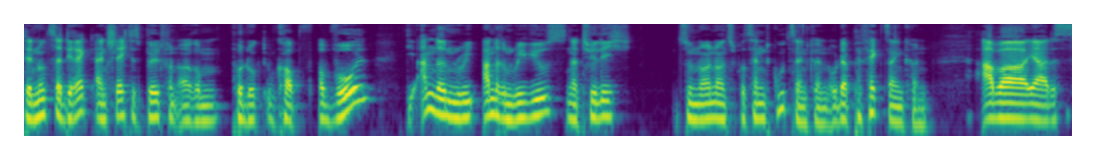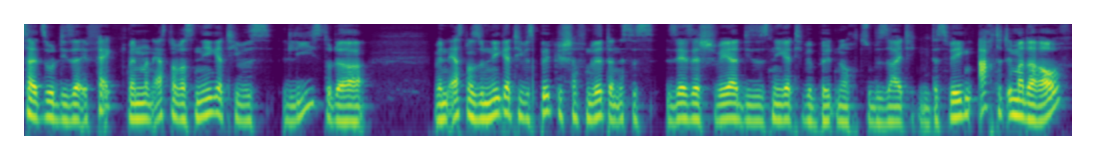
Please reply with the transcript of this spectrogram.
der Nutzer direkt ein schlechtes Bild von eurem Produkt im Kopf, obwohl die anderen, Re anderen Reviews natürlich zu 99% gut sein können oder perfekt sein können. Aber ja, das ist halt so dieser Effekt, wenn man erstmal was Negatives liest oder wenn erstmal so ein negatives Bild geschaffen wird, dann ist es sehr, sehr schwer, dieses negative Bild noch zu beseitigen. Deswegen achtet immer darauf,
